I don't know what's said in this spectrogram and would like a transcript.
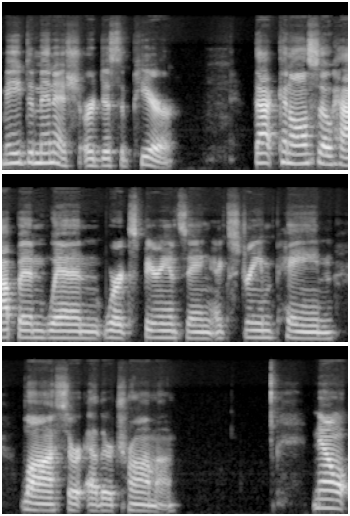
may diminish or disappear. That can also happen when we're experiencing extreme pain, loss, or other trauma. Now,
